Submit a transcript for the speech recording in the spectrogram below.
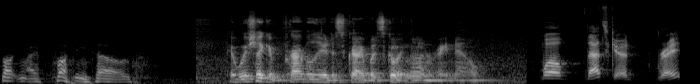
Suck my fucking toes. I wish I could properly describe what's going on right now. Well, that's good, right?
